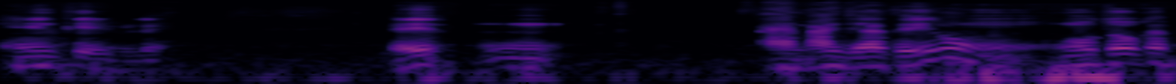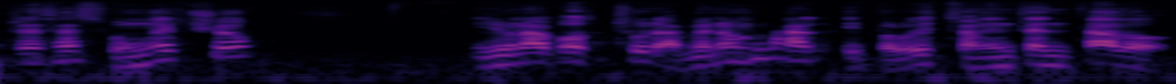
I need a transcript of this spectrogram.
Es increíble. Mm, además, ya te digo, un, autobús que expresa es un hecho y una postura, menos mal, y por lo visto han intentado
